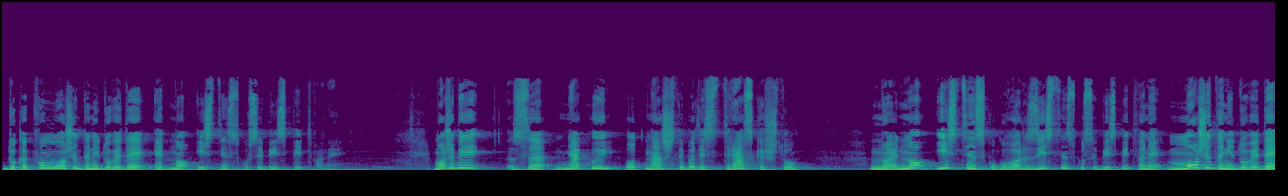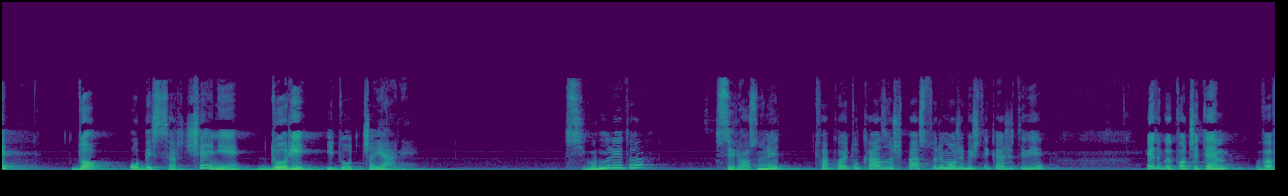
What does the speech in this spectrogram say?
До какво може да ни доведе едно истинско себеизпитване? Може би за някой от нас ще бъде стряскащо, но едно истинско, говоря за истинско себеизпитване, може да ни доведе до обесърчение, дори и до отчаяние. Сигурно ли е това? Сериозно ли е това, което казваш, пасторе, може би ще кажете вие? Ето какво четем в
